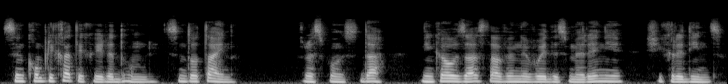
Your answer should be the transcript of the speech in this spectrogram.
Sunt complicate căile Domnului. Sunt o taină. Răspuns. Da, din cauza asta avem nevoie de smerenie și credință.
